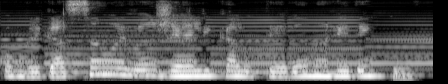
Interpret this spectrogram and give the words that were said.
Congregação Evangélica Luterana Redentor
